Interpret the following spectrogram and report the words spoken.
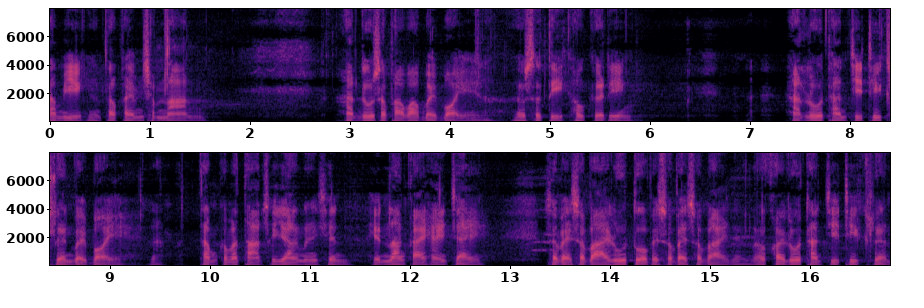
ทำอีกต่อไปมันชำนาญ หัดดูสภาวะบ่อยๆ แล้วสติเขาเกิดเอง หัดรู้ทันจิตที่เคลื่อนบ่อยๆทำกรรมฐานสักอย่างหนึ่งเช่น เห็นร่างกายหายใจ สบายๆรู้ตัวไปสบายๆนะแล้วคอยรู้ทันจิตที่เคลื่อน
